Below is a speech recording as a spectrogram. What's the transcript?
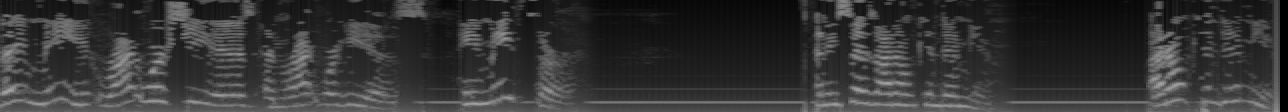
They meet right where she is and right where he is. He meets her. And he says, I don't condemn you. I don't condemn you.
